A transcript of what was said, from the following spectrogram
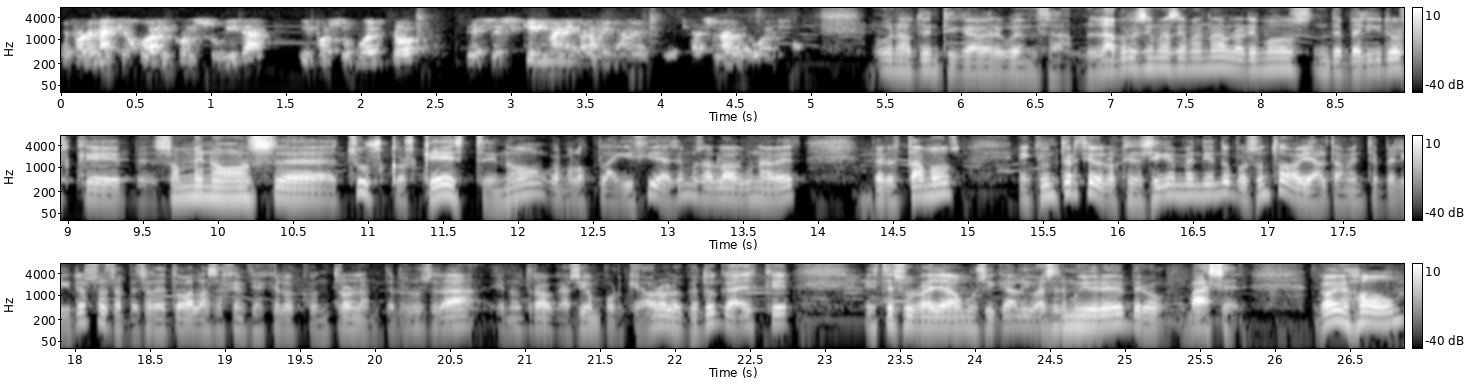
el problema es que juegan con su vida y, por supuesto, les esquilman económicamente. O sea, es una vergüenza. Una auténtica vergüenza. La próxima semana hablaremos de peligros que son menos eh, chuscos que este, ¿no? Como los plaguicidas. Hemos hablado alguna vez, pero estamos en que un tercio de los que se siguen vendiendo pues son todavía altamente peligrosos, a pesar de todas las agencias que los controlan. Pero eso será en otra ocasión, porque ahora lo que toca es que este subrayado musical iba a ser muy breve, pero va a ser Going Home,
